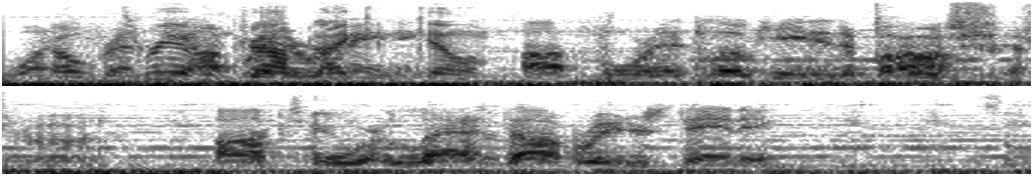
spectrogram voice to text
One Oh, friendly three of them operator dropped. I can remaining. kill 'em. Op 4 has located a bomb. Oh. Op 4, last operator standing. It's a All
